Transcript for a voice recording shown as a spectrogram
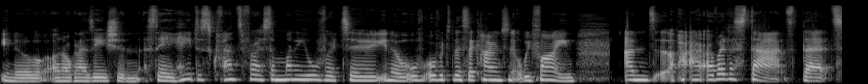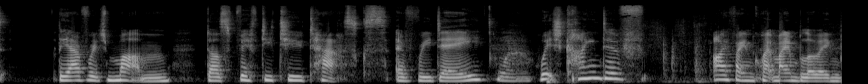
you know, an organisation saying, hey, just transfer us some money over to, you know, over, over to this account and it'll be fine. And I, I read a stat that the average mum does 52 tasks every day. Wow. Which kind of I find quite mind blowing.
